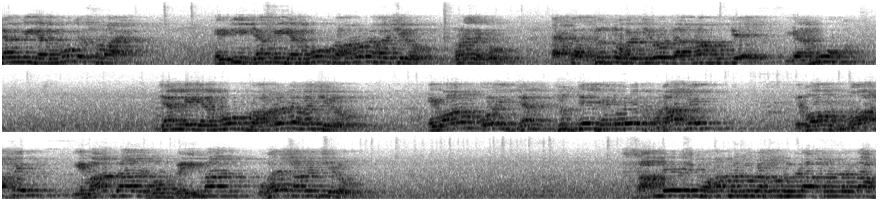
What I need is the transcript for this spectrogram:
জঙ্গি জন্মুকের সময় এটি জঙ্গি জন্মুক মহরমে হয়েছিল। মনে রেখো, একটা যুদ্ধ হয়েছিল যার নাম হচ্ছে ইয়ারমুক জঙ্গে ইয়ারমুক মহরমে হয়েছিল। এবং ওই যুদ্ধের ভেতরে মুনাফিক এবং মোয়াফিক ইমানদার এবং বেঈমান উভয় সামিল ছিল। সামনে এসে মোহাম্মদুর রসুল্লাহ সাল্লাহ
